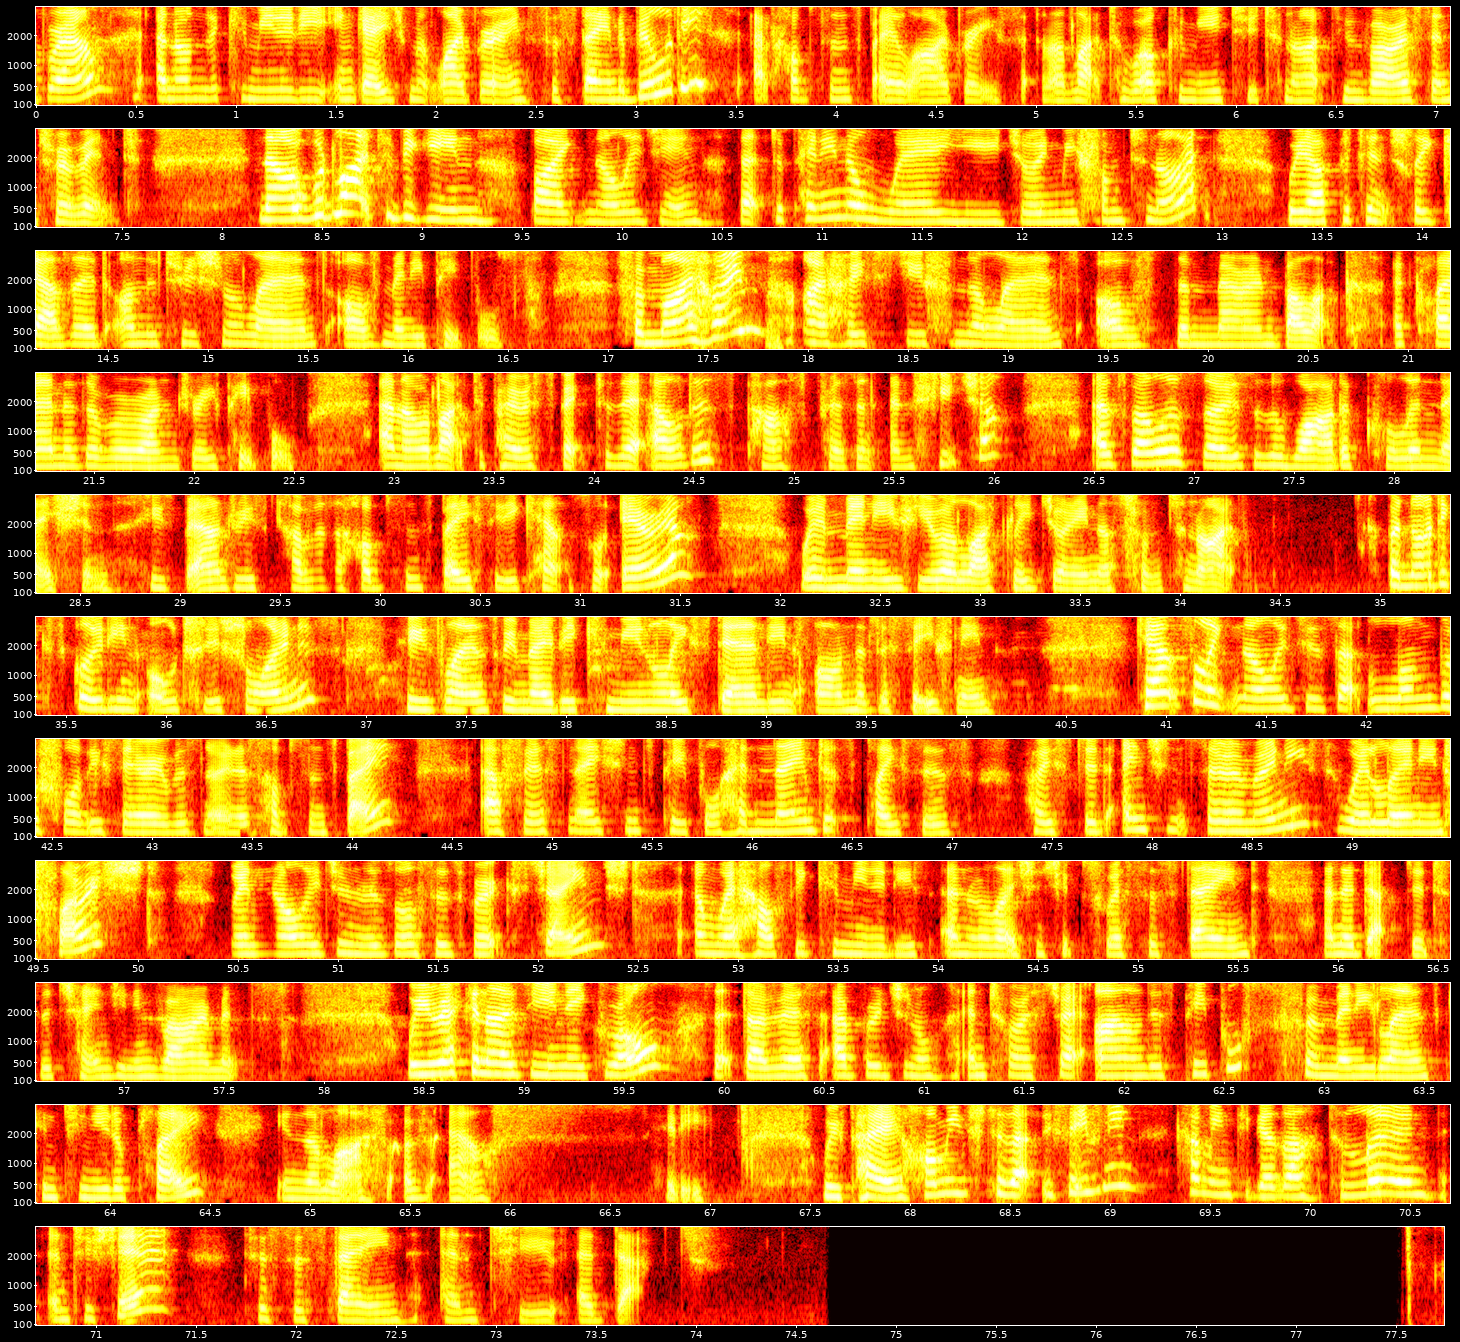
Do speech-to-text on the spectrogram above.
Brown and I'm the Community Engagement Librarian Sustainability at Hobsons Bay Libraries and I'd like to welcome you to tonight's EnviroCentre event. Now I would like to begin by acknowledging that depending on where you join me from tonight, we are potentially gathered on the traditional lands of many peoples. From my home, I host you from the lands of the Marranbullock, a clan of the Wurundjeri people, and I would like to pay respect to their elders, past, present and future, as well as those of the wider Kulin Nation, whose boundaries cover the the Hobsons Bay City Council area, where many of you are likely joining us from tonight but not excluding all traditional owners whose lands we may be communally standing on this evening. Council acknowledges that long before this area was known as Hobsons Bay, our First Nations people had named its places, hosted ancient ceremonies where learning flourished, where knowledge and resources were exchanged, and where healthy communities and relationships were sustained and adapted to the changing environments. We recognise the unique role that diverse Aboriginal and Torres Strait Islanders peoples from many lands continue to play in the life of our We pay homage to that this evening, coming together to learn and to share, to sustain and to adapt.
